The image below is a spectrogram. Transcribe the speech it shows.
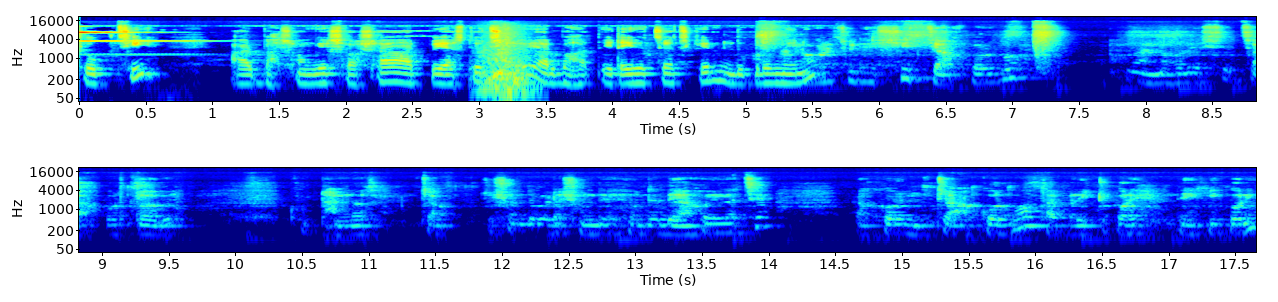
সবজি, আর সঙ্গে শশা আর পেঁয়াজ তো ছিলই, আর ভাত। এটাই হচ্ছে আজকে দুপুরের মেনু চলে এসেছি, চা করব। রান্নাঘরে এসে চা করতে হবে। খুব ঠান্ডা চা সন্ধ্যেবেলা সন্ধ্যে সন্ধ্যে দেওয়া হয়ে গেছে। এখন চা করব, তারপরে একটু পরে দেখি করি।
